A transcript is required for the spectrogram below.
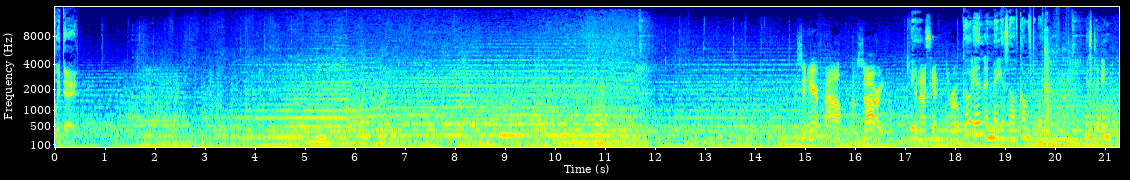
Lovely day. I would like to thank my Listen here, pal. I'm sorry. Please, You're not getting through. Go in and make yourself comfortable. Mr. Ingram.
